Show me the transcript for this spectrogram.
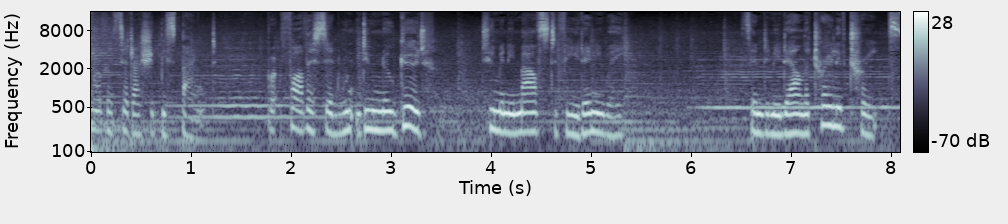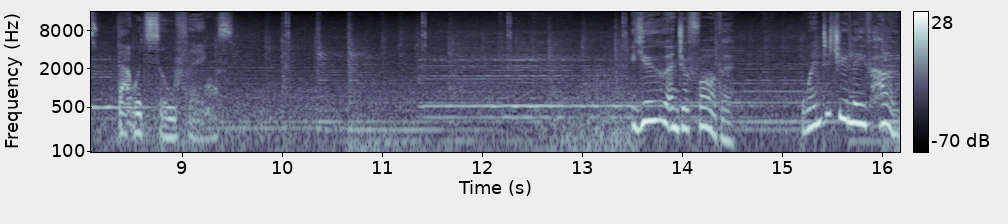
Mother said I should be spanked, but father said wouldn't do no good. Too many mouths to feed anyway. Sending me down the trail of treats, that would solve things. You and your father. When did you leave home?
